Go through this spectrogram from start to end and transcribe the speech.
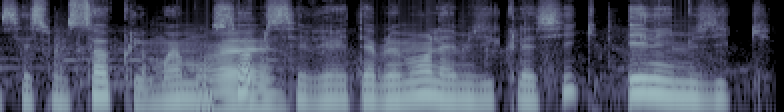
c'est son socle. Moi, mon ouais. socle, c'est véritablement la musique classique et les musiques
